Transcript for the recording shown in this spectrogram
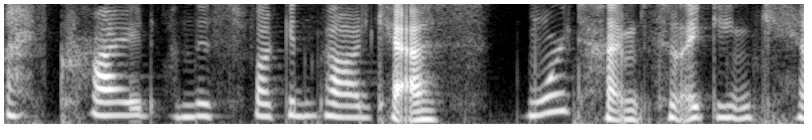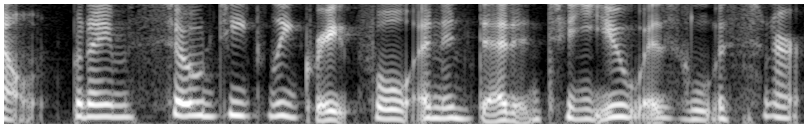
I've cried on this fucking podcast more times than I can count, but I am so deeply grateful and indebted to you as a listener.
